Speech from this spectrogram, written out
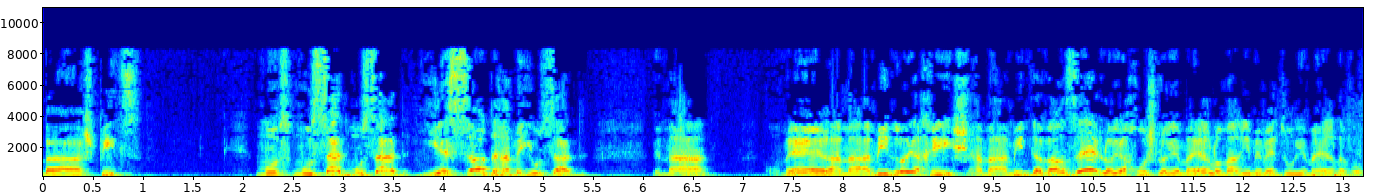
בשפיץ. מוסד מוסד, יסוד המיוסד. ומה? אומר, המאמין לא יחיש, המאמין דבר זה לא יחוש, לא ימהר לומר, אם אמת הוא ימהר לבוא.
